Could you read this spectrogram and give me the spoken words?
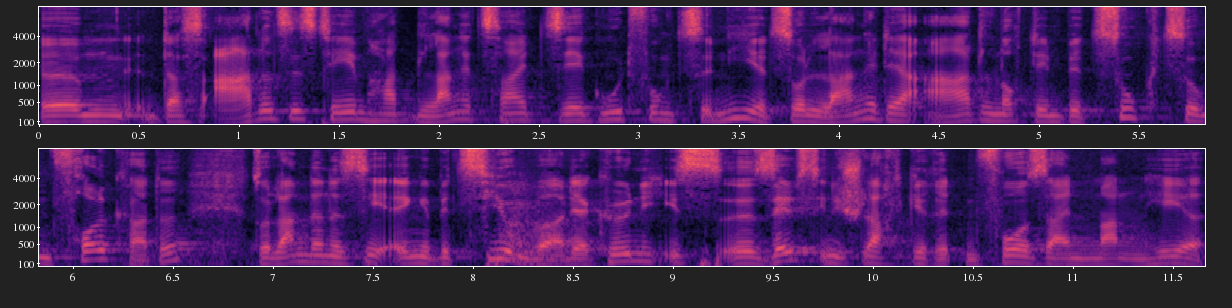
ähm, das Adelssystem hat lange Zeit sehr gut funktioniert. Solange der Adel noch den Bezug zum Volk hatte, solange da eine sehr enge Beziehung war. Der König ist äh, selbst in die Schlacht geritten, vor seinen Mann her.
